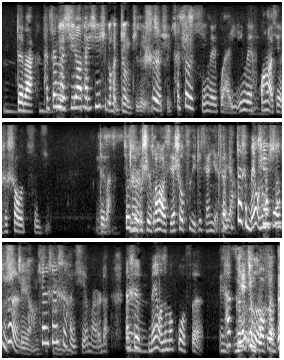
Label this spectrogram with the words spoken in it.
嗯，对吧？嗯他真的需要他内心是个很正直的人，是他就是行为怪异，因为黄老邪也是受了刺激，对吧？嗯就是不是黄老邪受刺激之前也这样，但是没有那么天生是过分，这样天生是嗯很邪门的，但是嗯没有那么过分。嗯他跟也挺过分的，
